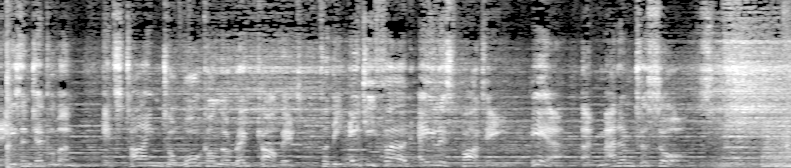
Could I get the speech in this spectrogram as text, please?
Ladies and gentlemen, it's time to walk on the red carpet for the 83rd A-list party here at Madame Tussauds.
